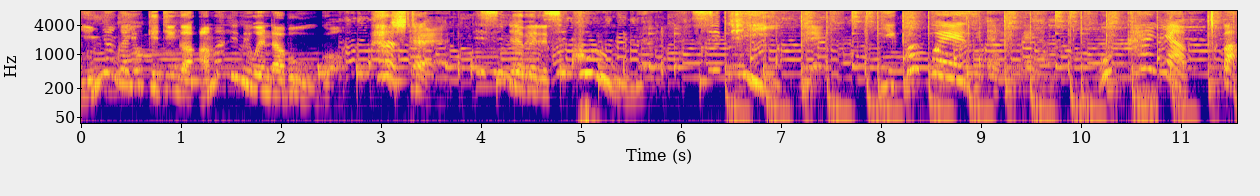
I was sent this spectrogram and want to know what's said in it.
yinyanga yokugidinga amalimi wendabuko. Hashtag isindebele sikhulume siphile. Yikwekwezi fm kukhanya ba.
